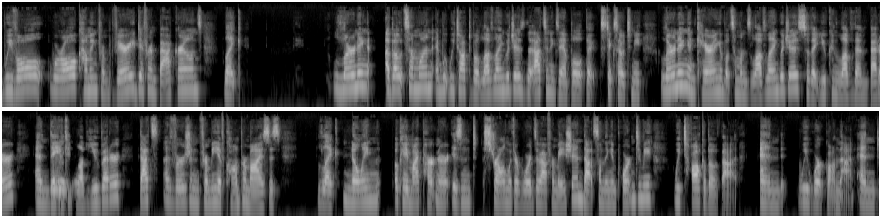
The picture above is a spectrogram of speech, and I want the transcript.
we've all we're all coming from very different backgrounds. Like learning about someone and we, we talked about love languages that that's an example that sticks out to me learning and caring about someone's love languages so that you can love them better and they mm-hmm. can love you better that's a version for me of compromise is like knowing okay my partner isn't strong with her words of affirmation that's something important to me we talk about that and we work on that and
